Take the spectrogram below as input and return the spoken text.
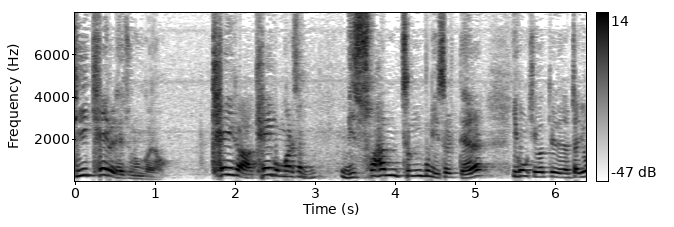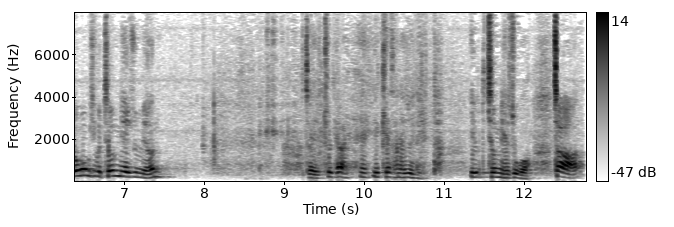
DK를 해주는 거예요. K가, K 공간에서 미수한 정분이 있을 때 이 공식 어떻게 되냐면, 자, 이 공식을 정리해주면, 자, 이쪽에 이렇게 계산해줘야 되겠다. 이것도 정리해주고. 자,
